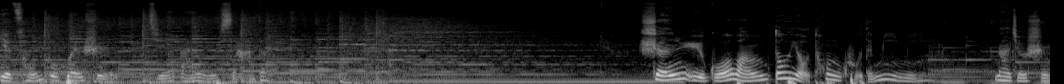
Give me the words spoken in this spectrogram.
也从不会是洁白无瑕的。神与国王都有痛苦的秘密，那就是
